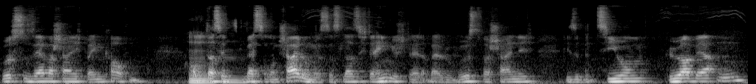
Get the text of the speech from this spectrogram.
wirst du sehr wahrscheinlich bei ihm kaufen. Ob das jetzt eine bessere Entscheidung ist, das lasse ich dahingestellt, aber du wirst wahrscheinlich diese Beziehung höher werten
